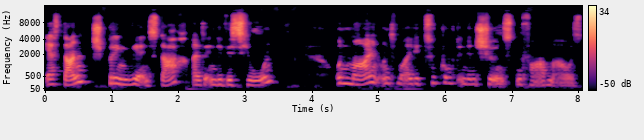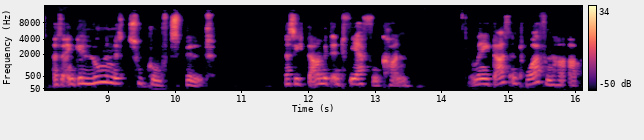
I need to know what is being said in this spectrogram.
erst dann springen wir ins Dach, also in die Vision und malen uns mal die Zukunft in den schönsten Farben aus. Also ein gelungenes Zukunftsbild. dass ich damit entwerfen kann. Und wenn ich das entworfen habe,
